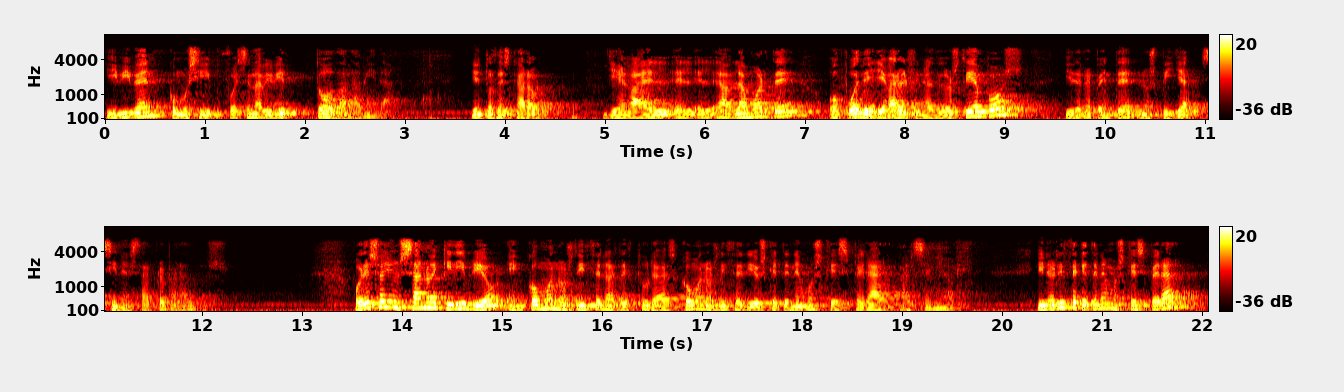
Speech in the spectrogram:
y viven como si fuesen a vivir toda la vida. Y entonces, claro, llega la muerte o puede llegar el final de los tiempos y de repente nos pilla sin estar preparados. Por eso hay un sano equilibrio en cómo nos dicen las lecturas, cómo nos dice Dios que tenemos que esperar al Señor. Y nos dice que tenemos que esperar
